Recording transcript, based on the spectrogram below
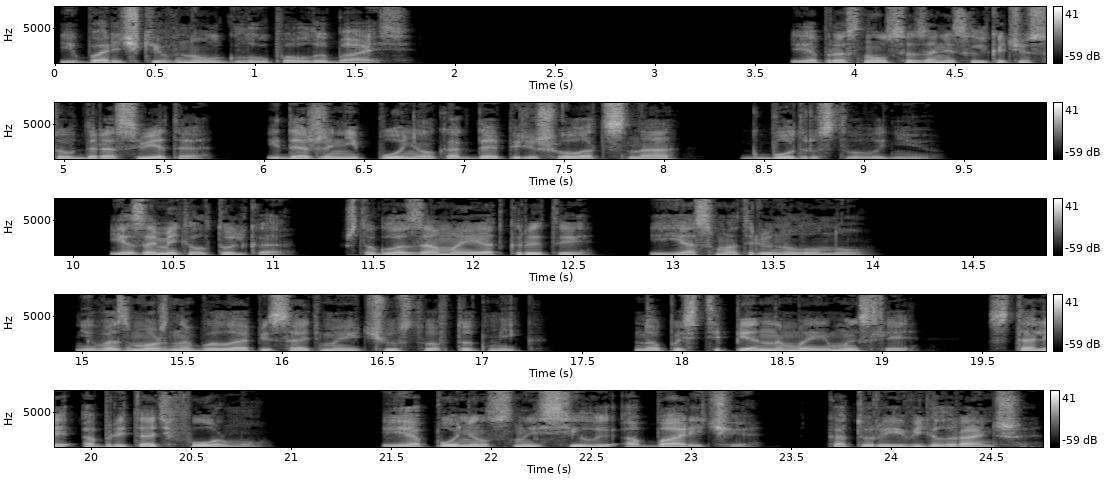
и Барич кивнул, глупо улыбаясь. Я проснулся за несколько часов до рассвета и даже не понял, когда перешел от сна к бодрствованию. Я заметил только, что глаза мои открыты, и я смотрю на луну. Невозможно было описать мои чувства в тот миг, но постепенно мои мысли стали обретать форму, и я понял сны силы о Бариче, которые видел раньше.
